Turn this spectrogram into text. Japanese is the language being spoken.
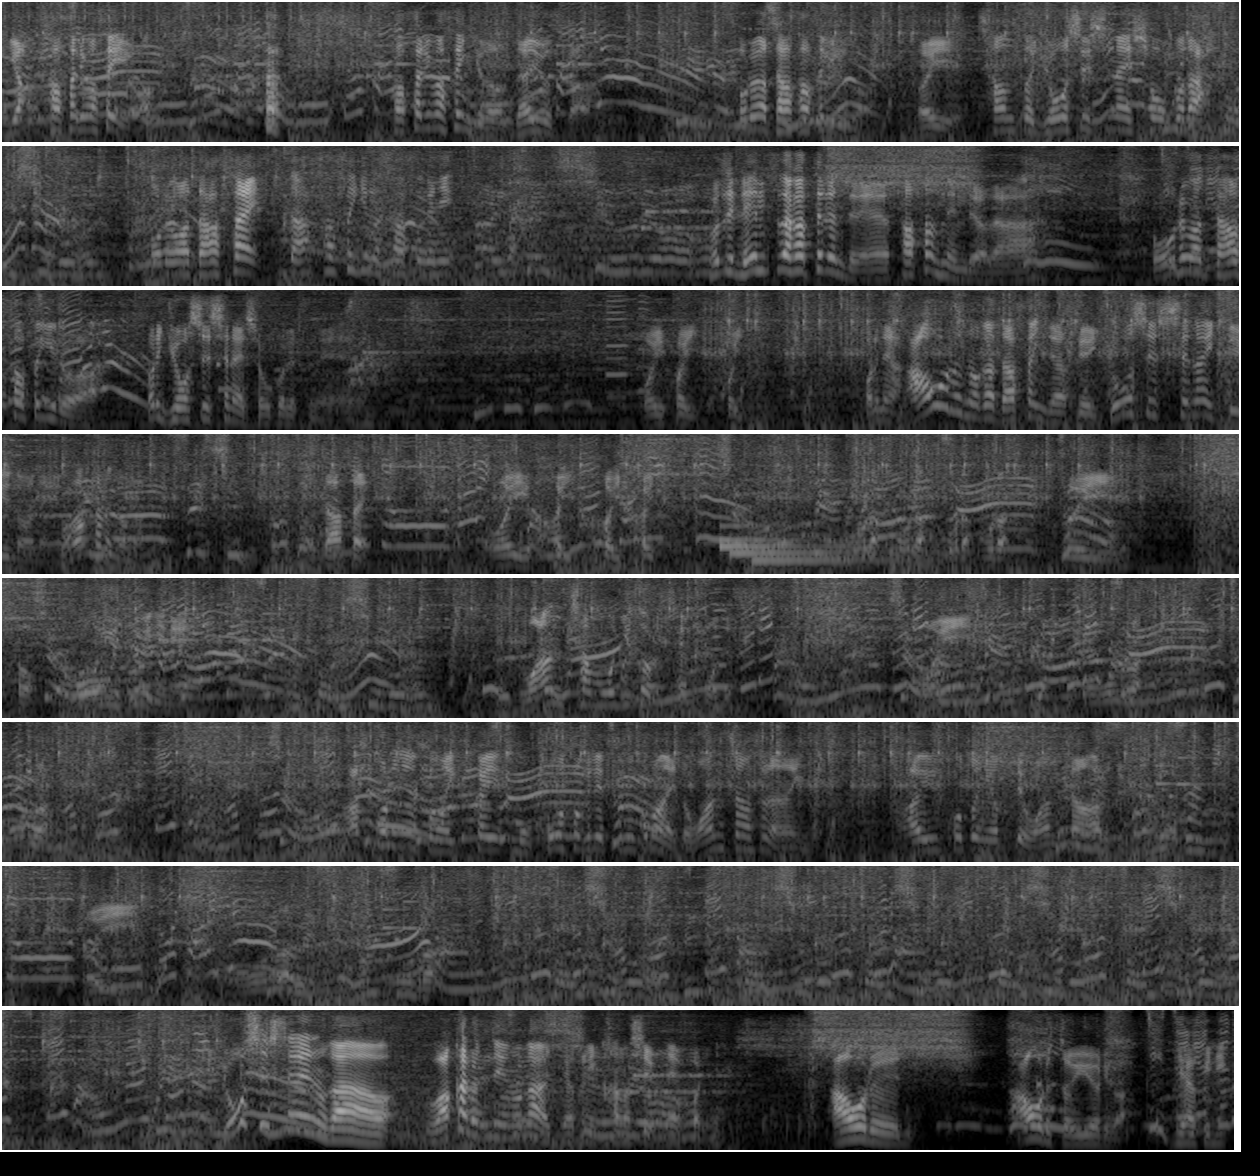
いや刺さりませんよ。刺さりませんけど大丈夫ですか？それはダサすぎるぞ。おい。ちゃんと凝視しない証拠だ。これはダサい。ダサすぎるさすがに。これでレンズ上がってるんでね刺さんねえんだよな。これはダサすぎるわ。これ凝視してない証拠ですね。ほいほいほい。これね煽るのがダサいんじゃなくて凝視してないっていうのはね分かるのがダサい。おいほいほいほい。ほらほらほらほら。おい。そう。こういう風にねワンチャンもぎ取る戦法です。おい。ほらほら。あそこにねその一回もう高速で積み込まないとワンチャンすらないんだよ。ああいうことによってワンチャンあるという。ことおい。ほらほら。凝視してないのが分かるっていうのが逆に悲しいよねやっぱりね。煽る煽るというよりは。逆に。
